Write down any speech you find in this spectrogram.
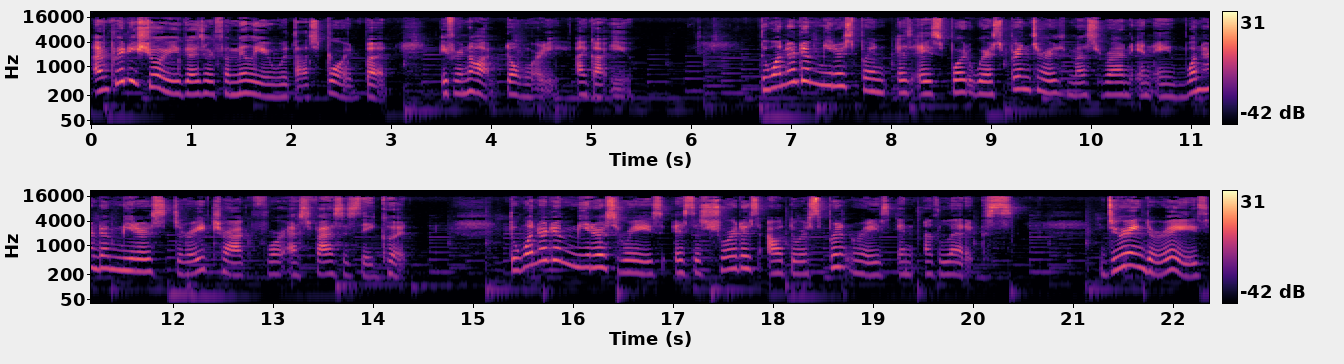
I'm pretty sure you guys are familiar with that sport, but if you're not, don't worry, I got you. The 100 meter sprint is a sport where sprinters must run in a 100 meter straight track for as fast as they could. The 100 meters race is the shortest outdoor sprint race in athletics. During the race,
